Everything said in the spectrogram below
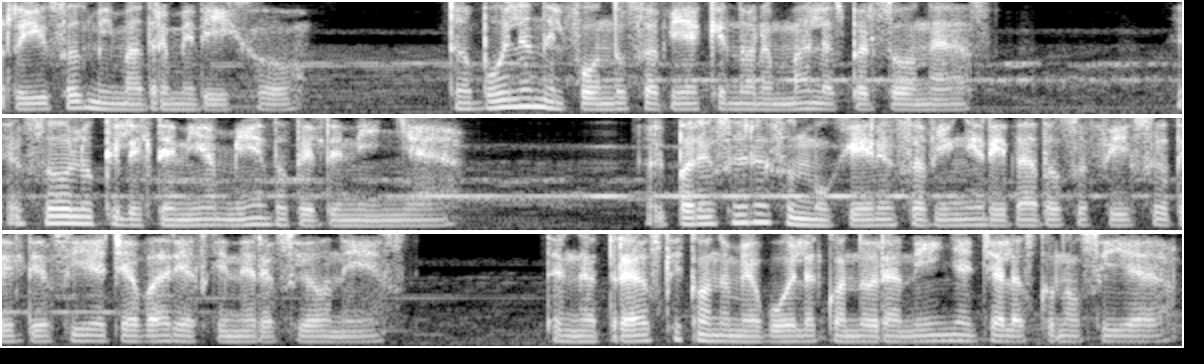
risas mi madre me dijo, tu abuela en el fondo sabía que no eran malas personas, es solo que le tenía miedo desde niña. Al parecer esas mujeres habían heredado su oficio desde hacía ya varias generaciones, tan atrás que cuando mi abuela cuando era niña ya las conocía.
